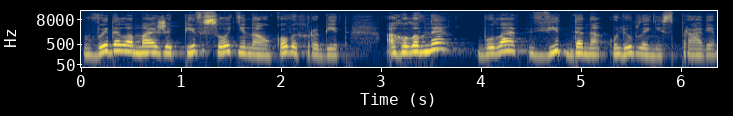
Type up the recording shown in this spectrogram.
видала майже півсотні наукових робіт, а головне була віддана улюбленій справі.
